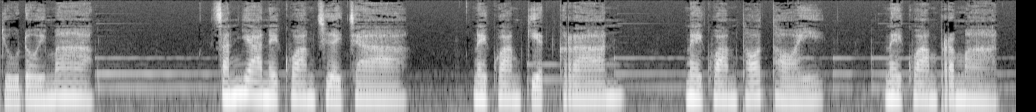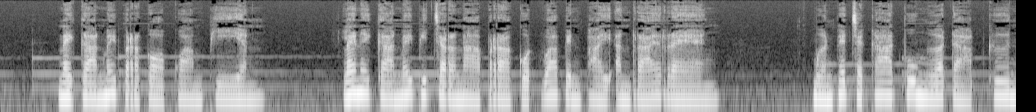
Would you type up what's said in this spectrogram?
อยู่โดยมาก สัญญาในความเฉื่อยชา ในความเกียจคร้าน ในความท้อถอย ในความประมาท ในการไม่ประกอบความเพียร และในการไม่พิจารณาปรากฏว่าเป็นภัยอันร้ายแรง เหมือนเพชฌฆาตผู้เงื้อดาบขึ้น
